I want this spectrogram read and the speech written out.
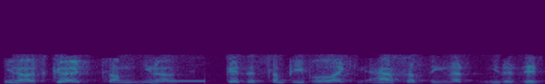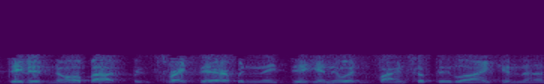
you know, it's good. Some you know, it's good that some people like have something that you know they, they didn't know about, but it's right there. But then they dig into it and find stuff they like, and uh,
